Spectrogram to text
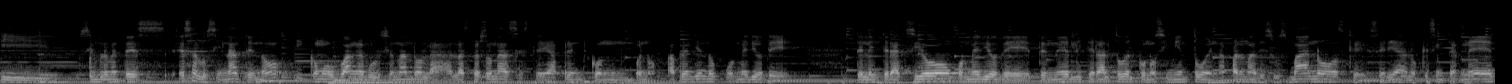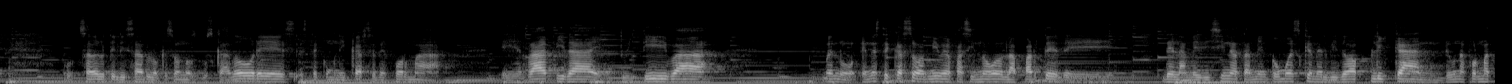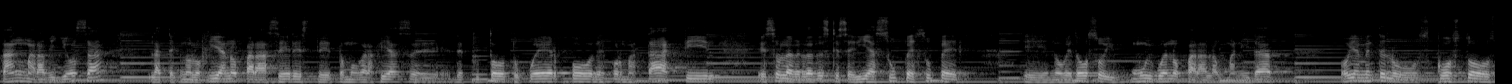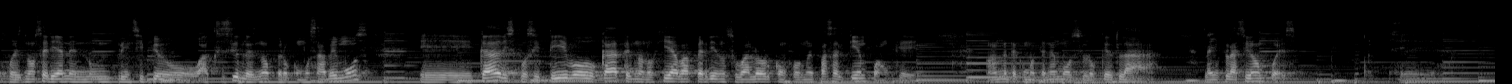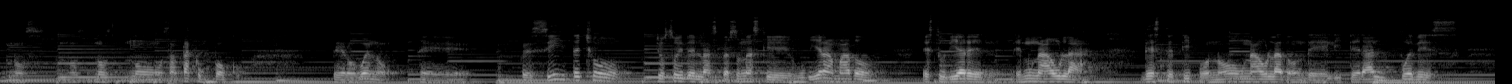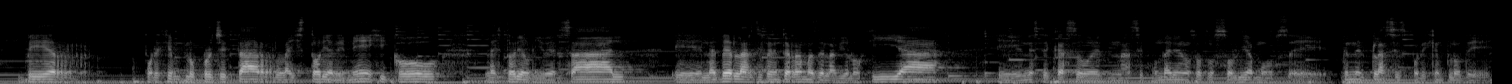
y simplemente es, es alucinante, ¿no? Y cómo van evolucionando las personas este, con, bueno, aprendiendo por medio de de la interacción por medio de tener literal todo el conocimiento en la palma de sus manos, que sería lo que es Internet, saber utilizar lo que son los buscadores, este, comunicarse de forma eh, rápida intuitiva. Bueno, en este caso a mí me fascinó la parte de, de la medicina también, cómo es que en el video aplican de una forma tan maravillosa la tecnología ¿no? para hacer este, tomografías eh, de todo tu cuerpo de forma táctil eso la verdad es que sería súper, súper eh, novedoso y muy bueno para la humanidad. Obviamente los costos pues no serían en un principio accesibles, ¿no? Pero como sabemos, eh, cada dispositivo, cada tecnología va perdiendo su valor conforme pasa el tiempo, aunque normalmente como tenemos lo que es la, inflación, pues eh, nos, ataca un poco. Pero bueno, pues sí, de hecho yo soy de las personas que hubiera amado estudiar en, en un aula de este tipo, ¿no? Un aula donde literal puedes ver, por ejemplo, proyectar la historia de México, la historia universal, eh, ver las diferentes ramas de la biología. Eh, en este caso, en la secundaria nosotros solíamos eh, tener clases, por ejemplo, de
